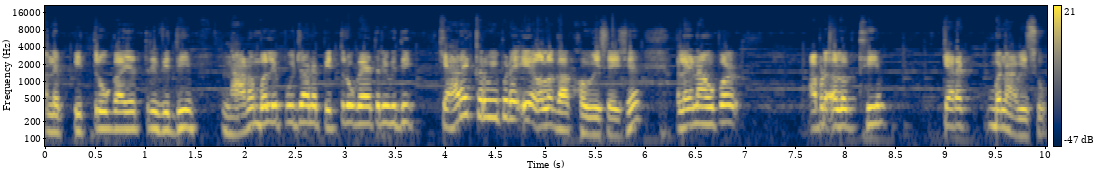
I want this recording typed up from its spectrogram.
અને પિતૃ ગાયત્રી વિધિ. નારણબલી પૂજા અને પિતૃ ગાયત્રી વિધિ ક્યારે કરવી પડે એ અલગ આખો વિષય છે. એટલે એના ઉપર આપણે અલગથી ક્યારેક બનાવીશું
